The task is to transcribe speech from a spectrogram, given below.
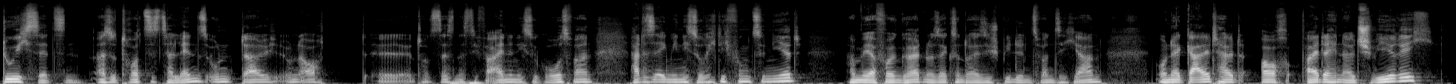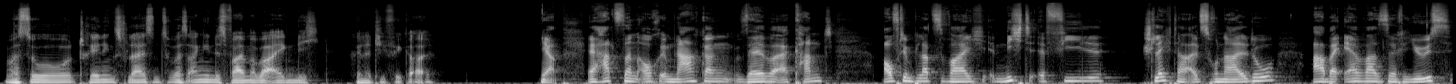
durchsetzen. Also trotz des Talents und dadurch und auch äh, trotz dessen, dass die Vereine nicht so groß waren, hat es irgendwie nicht so richtig funktioniert. Haben wir ja vorhin gehört, nur 36 Spiele in 20 Jahren. Und er galt halt auch weiterhin als schwierig, was so Trainingsfleiß und sowas anging. Das war ihm aber eigentlich relativ egal. Ja, er hat es dann auch im Nachgang selber erkannt. Auf dem Platz war ich nicht viel schlechter als Ronaldo, aber er war seriös,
